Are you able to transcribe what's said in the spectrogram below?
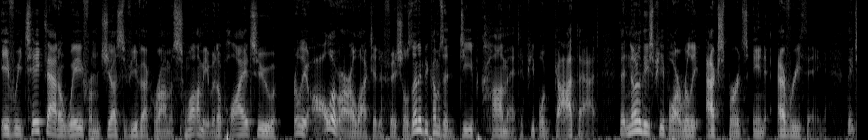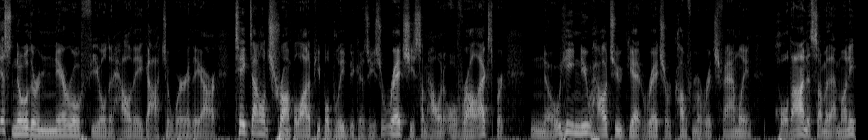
if we take that away from just Vivek Ramaswamy, but apply it to really all of our elected officials, then it becomes a deep comment if people got that, that none of these people are really experts in everything. They just know their narrow field and how they got to where they are. Take Donald Trump. A lot of people believe because he's rich, he's somehow an overall expert. No, he knew how to get rich or come from a rich family and hold on to some of that money.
